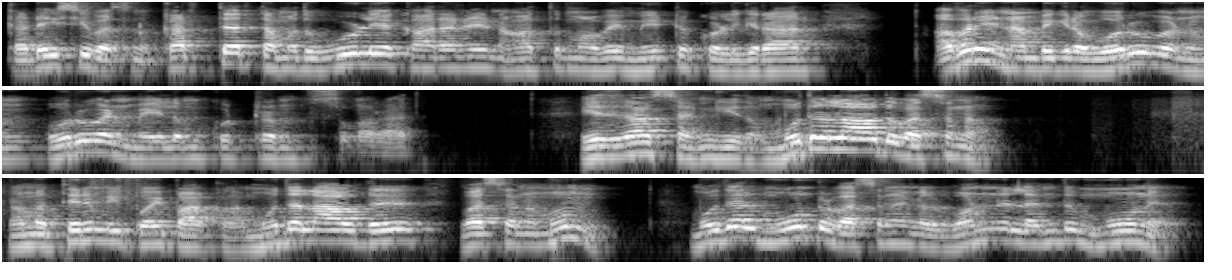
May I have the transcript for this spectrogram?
கடைசி வசனம். கர்த்தர் தமது ஊழியக்காரரின் ஆத்மாவை மீட்டுக் கொள்கிறார் அவரை நம்புகிற ஒருவனும் ஒருவன் மேலும் குற்றம் சுமராது. இதுதான் சங்கீதம். முதலாவது வசனம். நம்ம திரும்பி போய் பார்க்கலாம். முதலாவது வசனமும் முதல் மூன்று வசனங்கள். ஒன்னுல இருந்து மூணு.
